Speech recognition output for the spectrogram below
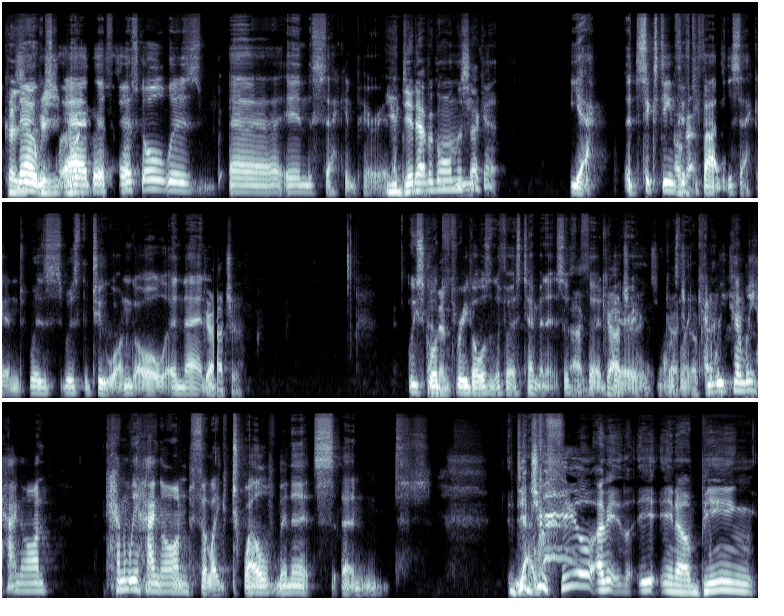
because no, you, uh, the first goal was uh, in the second period. You did have a goal in the second Yeah, at sixteen fifty five of the second was was the two one goal, and then gotcha we scored then- three goals in the first ten minutes of the Uh, third gotcha, period. So gotcha, like, can we can we hang on? Can we hang on for like twelve minutes? And Did No. you feel? I mean, you know, being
